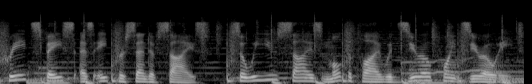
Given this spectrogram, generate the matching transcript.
Create space as 8% of size, so we use size multiply with 0.08.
